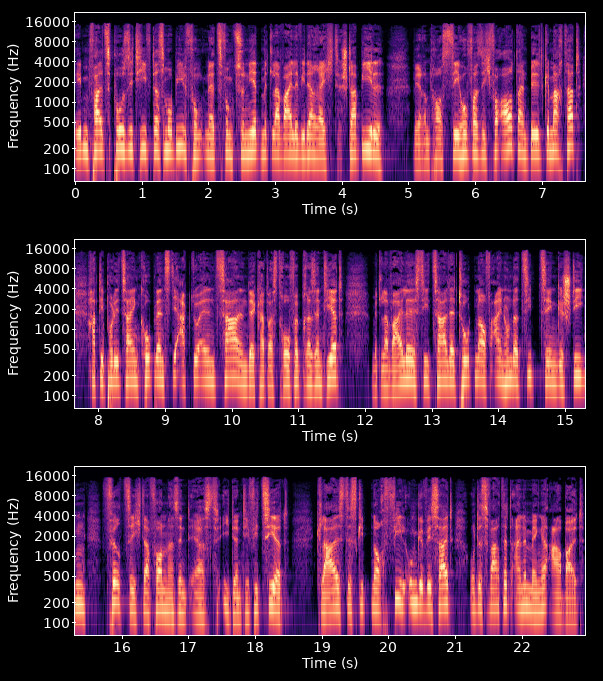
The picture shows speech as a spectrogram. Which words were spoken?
Ebenfalls positiv, das Mobilfunknetz funktioniert mittlerweile wieder recht stabil. Während Horst Seehofer sich vor Ort ein Bild gemacht hat, hat die Polizei in Koblenz die aktuellen Zahlen der Katastrophe präsentiert. Mittlerweile ist die Zahl der Toten auf 117 gestiegen, 40 davon sind erst identifiziert. Klar ist, es gibt noch viel Ungewissheit und es wartet eine Menge Arbeit.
